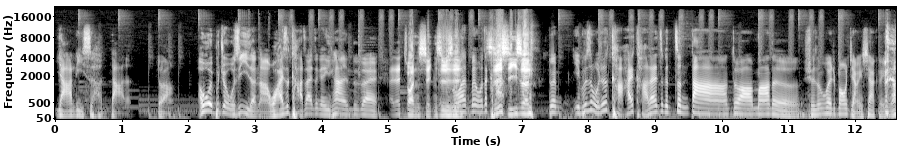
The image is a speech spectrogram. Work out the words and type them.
压力是很大的，对啊，啊，我也不觉得我是艺人啊，我还是卡在这个，你看对不对？还在转型是不是？我没有我在实习生，对，也不是，我就是卡还卡在这个正大啊，对啊，妈的，学生会就帮我讲一下可以吗？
